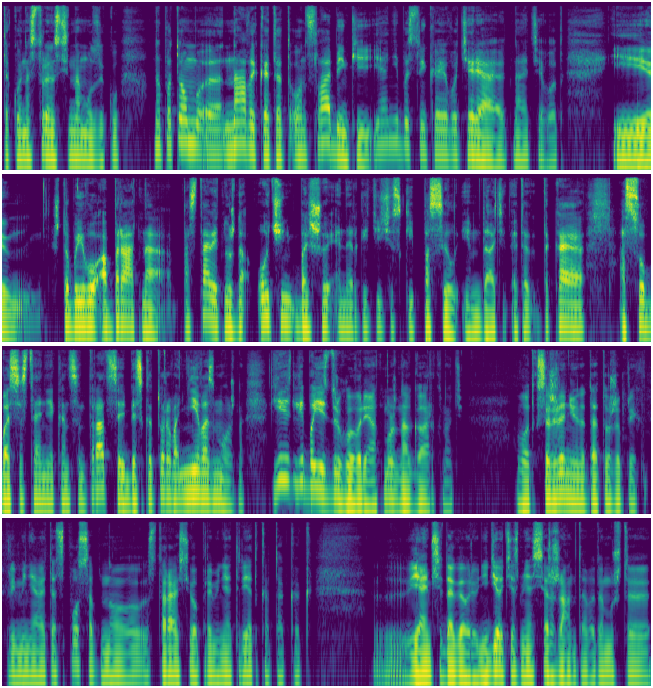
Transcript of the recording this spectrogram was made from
такой настроенности на музыку, но потом э, навык этот, он слабенький, и они быстренько его теряют, знаете, вот. И чтобы его обратно поставить, нужно очень большой энергетический посыл им дать. Это такая особое состояние концентрации, без которого невозможно. Есть, либо есть другой вариант, можно гаркнуть. Вот, к сожалению, иногда тоже при, применяю этот способ, но стараюсь его применять редко, так как э, я им всегда говорю, не делайте из меня сержанта, потому что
